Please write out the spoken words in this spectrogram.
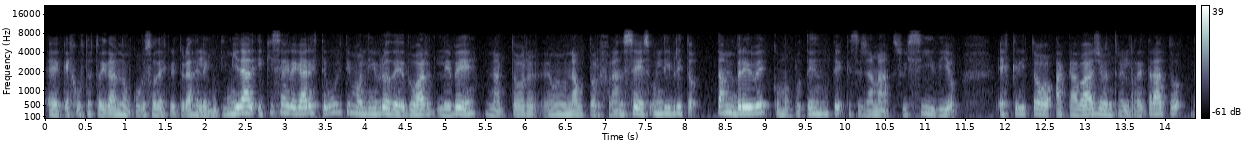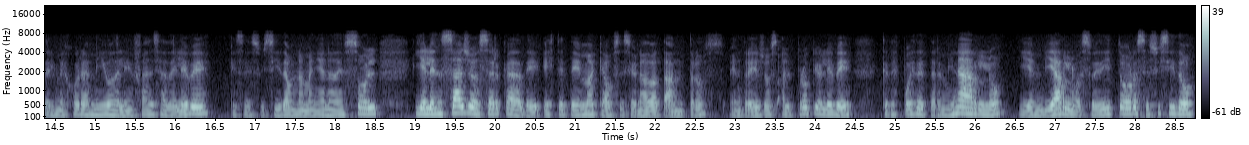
eh, que justo estoy dando un curso de escrituras de la intimidad. Y quise agregar este último libro de Edouard Levé, un, un autor francés, un librito tan breve como potente que se llama Suicidio, escrito a caballo entre el retrato del mejor amigo de la infancia de Levé, que se suicida una mañana de sol, y el ensayo acerca de este tema que ha obsesionado a tantos, entre ellos al propio Levé, que después de terminarlo y enviarlo a su editor, se suicidó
